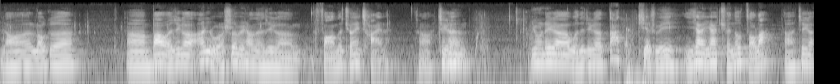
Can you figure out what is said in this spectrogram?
然后老哥，嗯，把我这个安卓设备上的这个房子全给拆了啊，这个。用这个我的这个大铁锤，一下一下全都凿烂啊！这个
